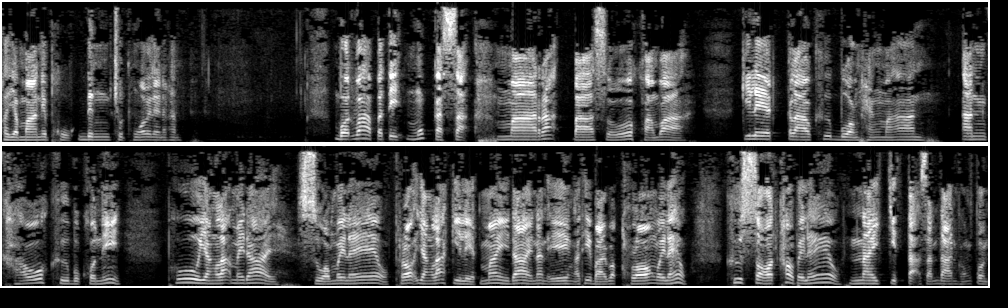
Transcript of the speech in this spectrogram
พยามาเนี่ยผูกดึงฉุดหัวไปเลยนะครับ บทว่าปฏิมุกกสะมาระปาโสความว่ากิเลสกล่าวคือบ่วงแห่งมารอันเขาคือบุคคลนี้ ผู้ยังละไม่ได้ สวมไว้แล้ว เพราะยังละกิเลสไม่ได้นั่นเอง อธิบายว่าคล้องไว้แล้ว คือสอดเข้าไปแล้วในจิตตะสันดานของตน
